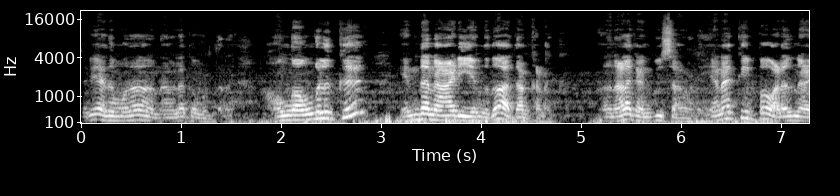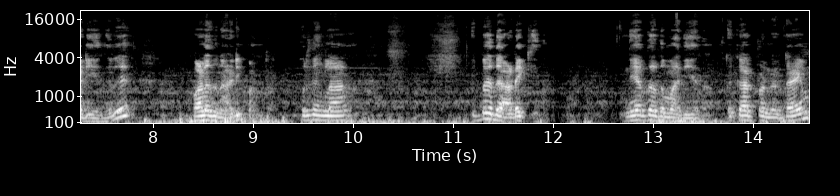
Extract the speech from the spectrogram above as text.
சரியா அதை முதல் நான் விளக்கம் கொடுத்துறேன் அவங்க அவங்களுக்கு எந்த நாடி இயங்குதோ அதான் கணக்கு. அதனால் கன்ஃபியூஸ் ஆகணும் எனக்கு இப்போ வலது நாடி இயங்குது. வலது நாடி பண்ணுறேன் புரியுதுங்களா? இப்போ இது அடைக்குது. அது மாதிரியே தான். ரெக்கார்ட் பண்ணுற டைம்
